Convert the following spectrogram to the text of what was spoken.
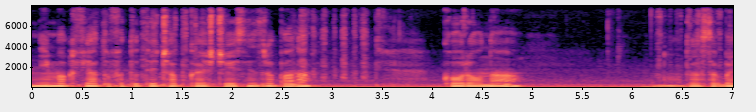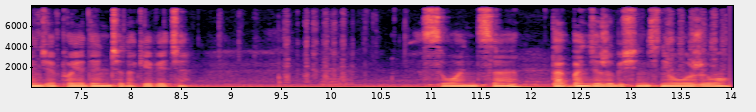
nie ma kwiatów, a tutaj czapka jeszcze jest niezrapana, korona, no teraz tak będzie pojedyncze, takie wiecie, słońce, tak będzie, żeby się nic nie ułożyło.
